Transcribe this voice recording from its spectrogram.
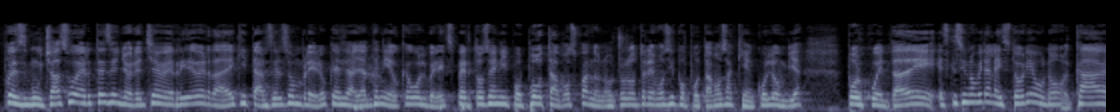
Pues mucha suerte, señor Echeverry, de verdad, de quitarse el sombrero, que se hayan tenido que volver expertos en hipopótamos, cuando nosotros no tenemos hipopótamos aquí en Colombia, por cuenta de, es que si uno mira la historia, uno, cada,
